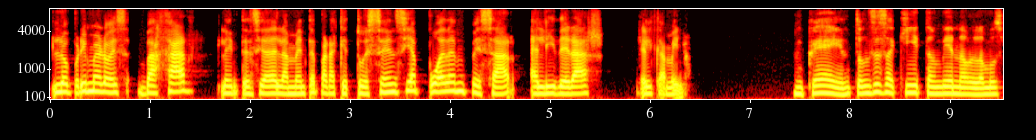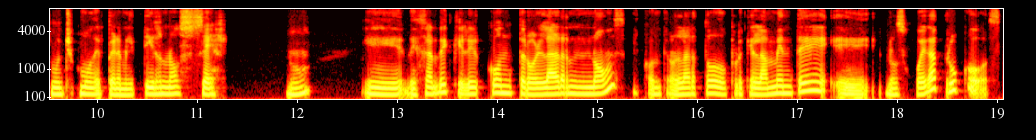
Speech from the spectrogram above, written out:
lo primero es bajar la intensidad de la mente para que tu esencia pueda empezar a liderar el camino. Ok, entonces aquí también hablamos mucho como de permitirnos ser, ¿no? Eh, dejar de querer controlarnos y controlar todo, porque la mente eh, nos juega trucos.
